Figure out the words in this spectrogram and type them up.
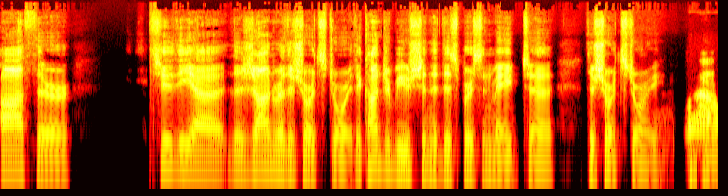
author to the uh, the genre of the short story, the contribution that this person made to the short story. Wow,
